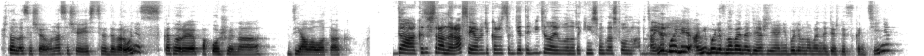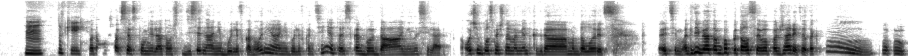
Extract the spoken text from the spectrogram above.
Что у нас еще? У нас еще есть Деворонец, которые похожи на дьявола так. Да, какая-то странная раса. Я вроде, кажется, где-то видела его, но так и не смогла вспомнить, где. Они были, они были в Новой Надежде, они были в Новой Надежде в Контине, М, окей. потому что все вспомнили о том, что действительно они были в Каноне, они были в Контине, то есть как бы да, они населяют. Очень был смешной момент, когда Мандалорец этим огнеметом попытался его поджарить, я так, «М, м-м,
